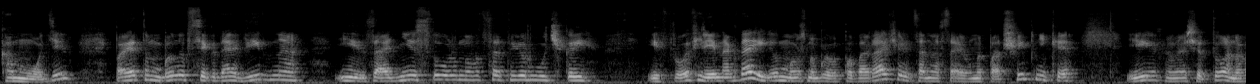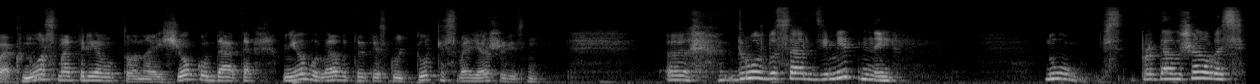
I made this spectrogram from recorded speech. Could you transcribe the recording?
комоде, поэтому было всегда видно и заднюю сторону вот с этой ручкой, и в профиле. Иногда ее можно было поворачивать, она стояла на подшипнике, и, значит, то она в окно смотрела, то она еще куда-то. У нее была вот этой скульптурки своя жизнь. Э, дружба с Ардемитной, ну, продолжалась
